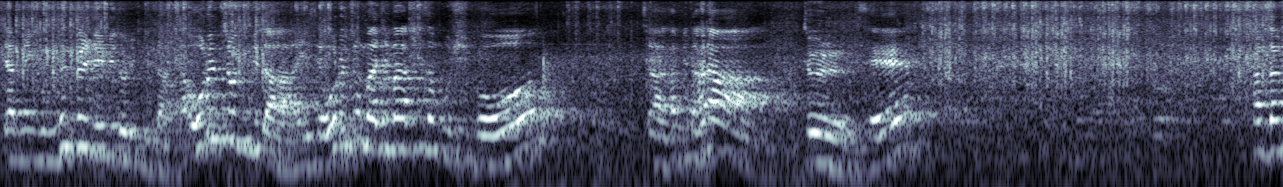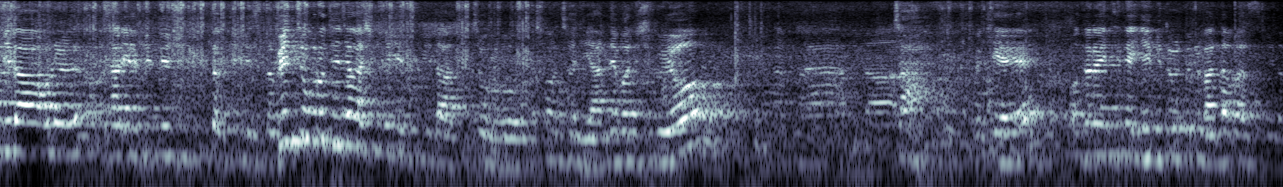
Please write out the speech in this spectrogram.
대한민국 흔들 예비돌입니다. 자, 오른쪽입니다. 이제 오른쪽 마지막 시선 보시고. 자, 갑니다. 하나, 둘, 셋. 감사합니다. 오늘 자리를 빛내주시기 부탁드리겠습니다. 왼쪽으로 퇴장하시면 되겠습니다. 뒤쪽으로 천천히 안내 받으시고요. 자, 이렇게 언더 나인틴의 예비돌들을 만나봤습니다.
